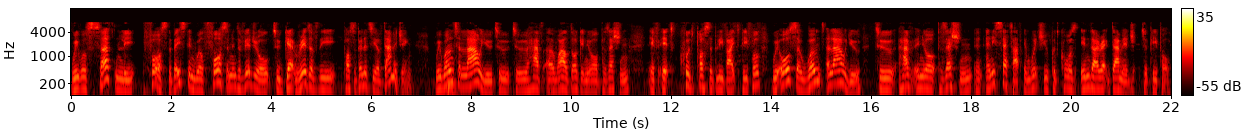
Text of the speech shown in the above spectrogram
we will certainly force, the Beis will force an individual to get rid of the possibility of damaging. We won't allow you to, to have a wild dog in your possession if it could possibly bite people. We also won't allow you to have in your possession any setup in which you could cause indirect damage to people.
